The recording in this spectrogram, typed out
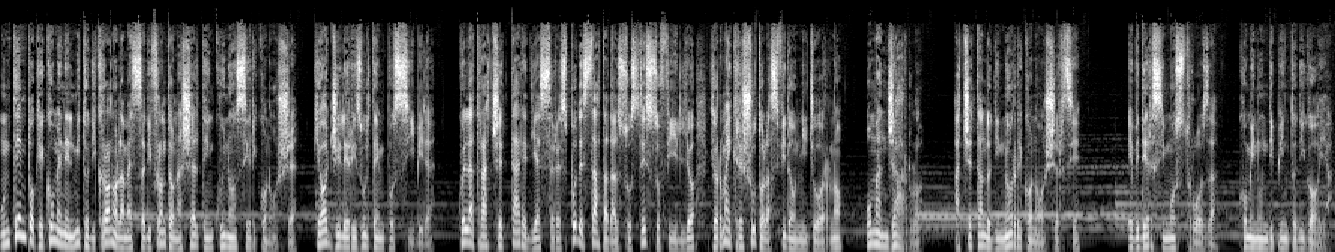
Un tempo che come nel mito di Crono l'ha messa di fronte a una scelta in cui non si riconosce, che oggi le risulta impossibile, quella tra accettare di essere spodestata dal suo stesso figlio, che ormai cresciuto la sfida ogni giorno, o mangiarlo, accettando di non riconoscersi e vedersi mostruosa come in un dipinto di Goya.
